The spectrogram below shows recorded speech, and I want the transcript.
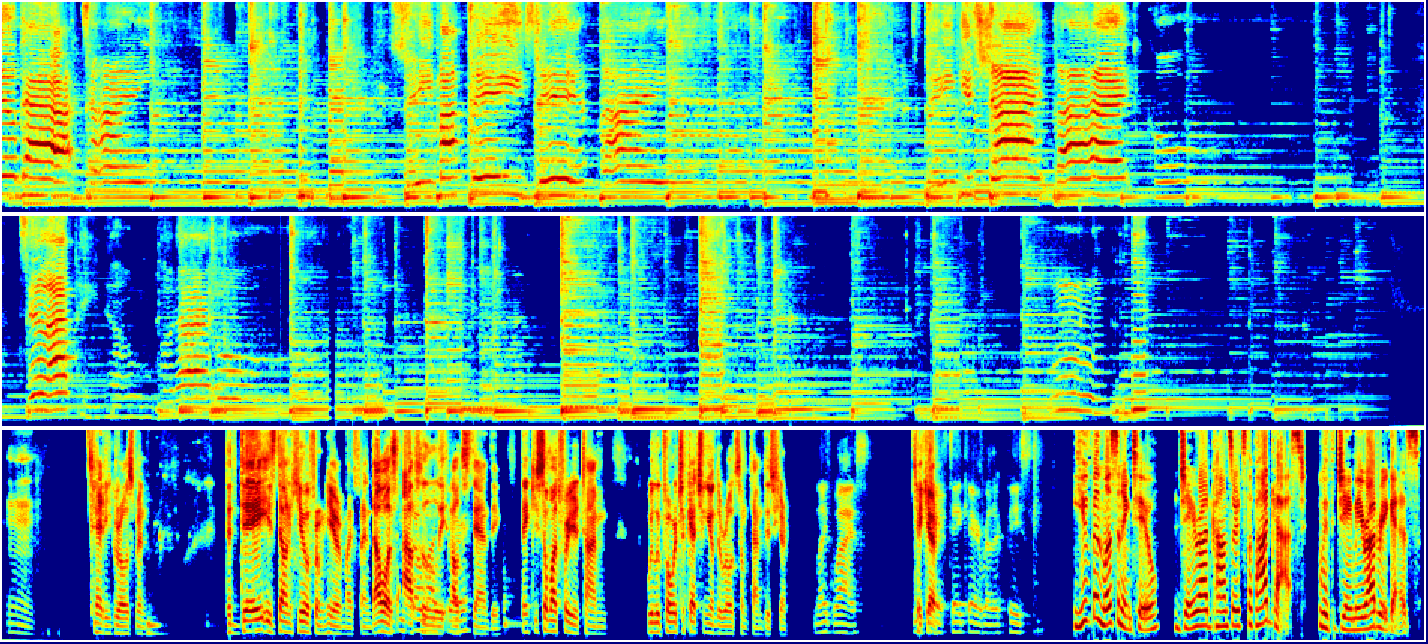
I pay down what I owe. Mm. Mm. Teddy Grossman. The day is downhill from here, my friend. That was you so much, absolutely outstanding. Thank you so much for your time. We look forward to catching you on the road sometime this year. Likewise. Be Take care. Take care, brother. Peace. You've been listening to J Rod Concerts, the podcast with Jamie Rodriguez.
